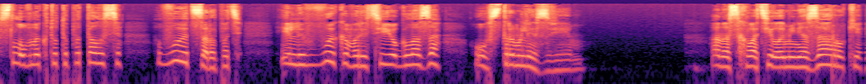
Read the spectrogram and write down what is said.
словно кто-то пытался выцарапать или выковырять ее глаза острым лезвием. Она схватила меня за руки,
